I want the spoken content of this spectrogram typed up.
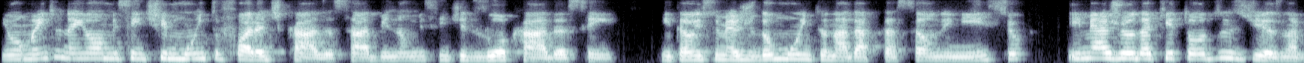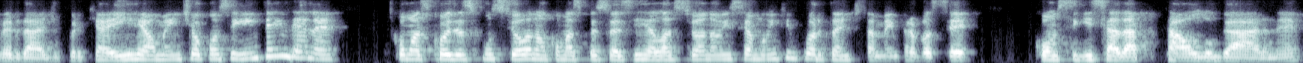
em momento nenhum eu me senti muito fora de casa, sabe? Não me senti deslocada, assim. Então isso me ajudou muito na adaptação no início e me ajuda aqui todos os dias, na verdade, porque aí realmente eu consigo entender, né? Como as coisas funcionam, como as pessoas se relacionam, isso é muito importante também para você conseguir se adaptar ao lugar, né?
